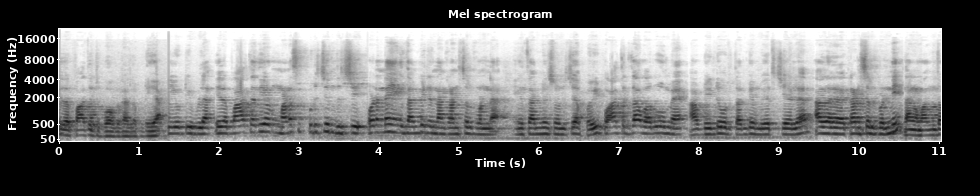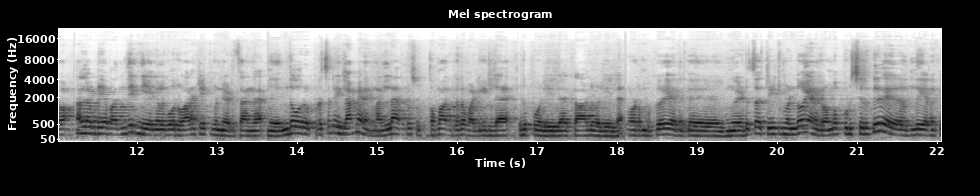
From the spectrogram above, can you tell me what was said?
இதை பார்த்துட்டு போங்க நல்லபடியாக யூடியூப்ல இதை பார்த்ததே எனக்கு மனசுக்கு பிடிச்சிருந்துச்சு. உடனே எங்கள் தம்பிகிட்ட நான் கன்சல்ட் பண்ணேன். எங்கள் தம்பி சொல்லிச்சு போய் பார்த்துட்டு தான் வருவோமே அப்படின்ட்டு ஒரு தம்பி முயற்சியால் அதை கன்சல்ட் பண்ணி நாங்கள் வந்தோம். நல்லபடியாக வந்து இங்கே எங்களுக்கு ஒரு வாரம் ட்ரீட்மெண்ட் எடுத்தாங்க. எந்த ஒரு பிரச்சனையும் இல்லாமல் எனக்கு நல்லா இருக்குது சுத்தமாக இருக்கிற வழி இல்லை இடுப்பு வலி இல்லை கால் வலி இல்லை. உடம்புக்கு எனக்கு இவங்க எடுத்த ட்ரீட்மெண்ட்டும் எனக்கு ரொம்ப பிடிச்சிருக்கு. வந்து எனக்கு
